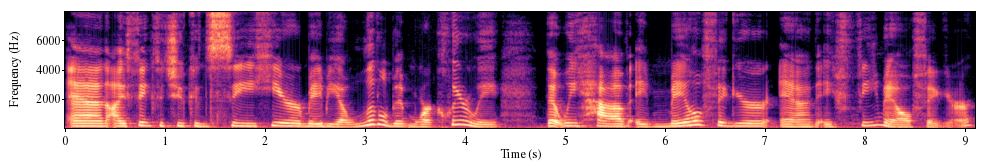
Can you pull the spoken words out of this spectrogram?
And I think that you can see here maybe a little bit more clearly that we have a male figure and a female figure.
